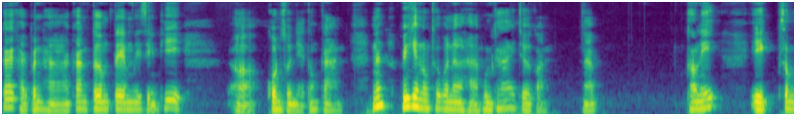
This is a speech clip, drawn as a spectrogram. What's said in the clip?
แก้ไขปัญหา การเติมเต็มในสิ่งที่คนส่วนใหญ่ต้องการ นั้น weekend entrepreneur หาคุณค่าให้เจอก่อนนะครับ คราวนี้อีกสม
